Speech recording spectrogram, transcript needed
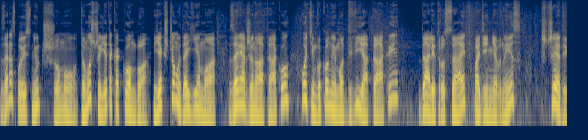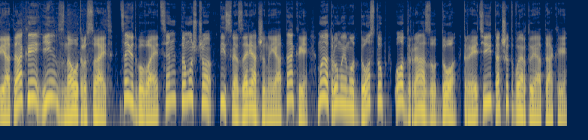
Зараз поясню чому. Тому що є така комбо. Якщо ми даємо заряджену атаку, потім виконуємо дві атаки, далі трусайт, падіння вниз, ще дві атаки і знову трусайт. Це відбувається, тому що після зарядженої атаки ми отримуємо доступ одразу до третьої та четвертої атаки.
